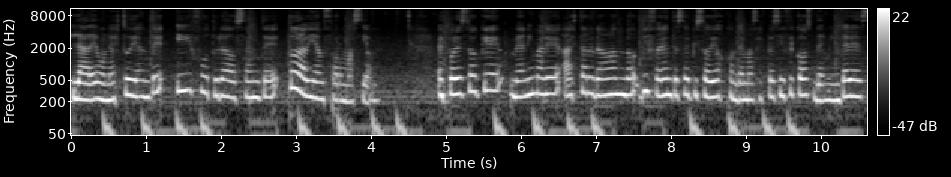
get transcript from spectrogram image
la de una estudiante y futura docente todavía en formación. Es por eso que me animaré a estar grabando diferentes episodios con temas específicos de mi interés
